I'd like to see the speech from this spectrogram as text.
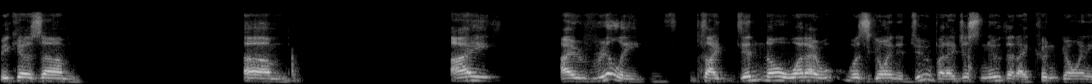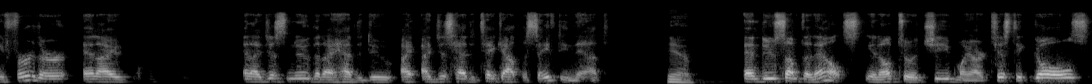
because um um I I really I didn't know what I was going to do, but I just knew that I couldn't go any further and I and I just knew that I had to do I, I just had to take out the safety net Yeah. and do something else, you know, to achieve my artistic goals.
